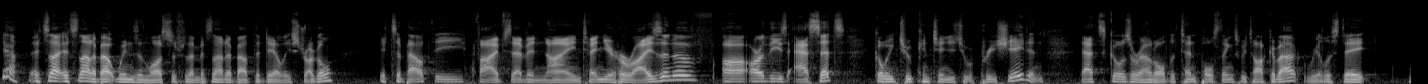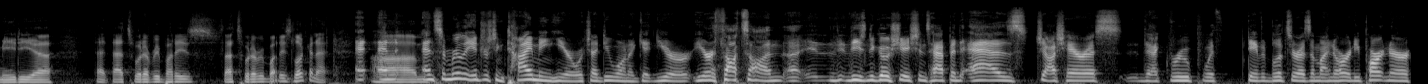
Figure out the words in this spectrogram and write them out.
Yeah, it's not it's not about wins and losses for them. It's not about the daily struggle. It's about the five, seven, nine, ten year horizon of uh, are these assets going to continue to appreciate, and that goes around all the ten poles things we talk about: real estate, media. That, that's what everybody's that's what everybody's looking at, and, and, um, and some really interesting timing here, which I do want to get your your thoughts on. Uh, these negotiations happened as Josh Harris, that group with David Blitzer as a minority partner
